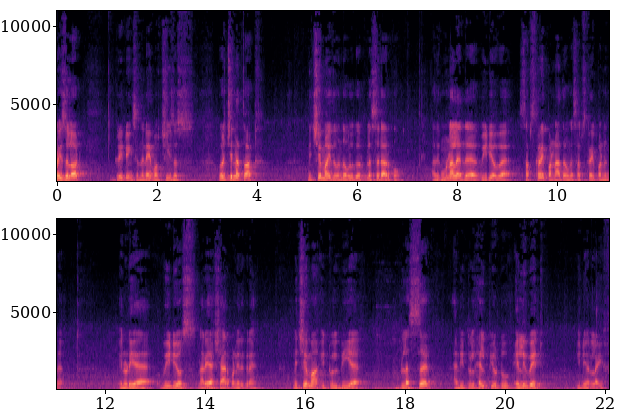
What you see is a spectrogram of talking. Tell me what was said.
ப்ரைஸ் அலாட் greetings in the name of Jesus ஒரு சின்ன தாட் நிச்சயமாக இது வந்து உங்களுக்கு ஒரு பிளஸடாக இருக்கும். அதுக்கு முன்னால் இந்த வீடியோவை சப்ஸ்கிரைப் பண்ணாதவங்க சப்ஸ்கிரைப் பண்ணுங்கள் என்னுடைய வீடியோஸ் நிறையா ஷேர் பண்ணியிருக்கிறேன் நிச்சயமாக it will be a blessed and it will help you to elevate in your life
